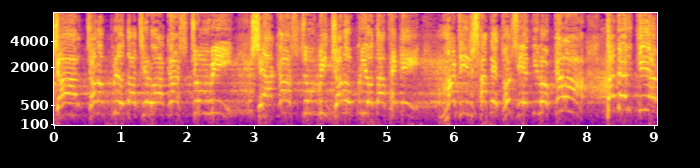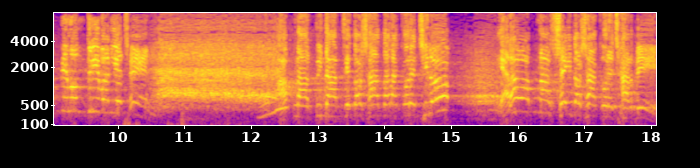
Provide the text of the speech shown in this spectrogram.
যার জনপ্রিয়তা ছিল আকাশচুম্বী সে আকাশচুম্বী জনপ্রিয়তা থেকে মাটির সাথে ধসিয়ে দিল কারা? তাদেরকে আপনি মন্ত্রী বানিয়েছেন? আপনার পিতার যে দশা তারা করেছিল, এরাও আপনার সেই দশা করে ছাড়বে।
